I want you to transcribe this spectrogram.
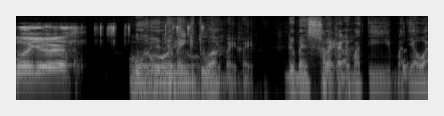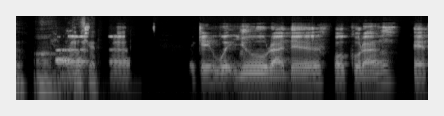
you rather? Mohoyo. Oh, dia, dia main yo. gitu ah. Baik baik. Dia main swag Harapkan dia lah. mati mati awal. Ah. Teruskan. Okay, would you rather for korang have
